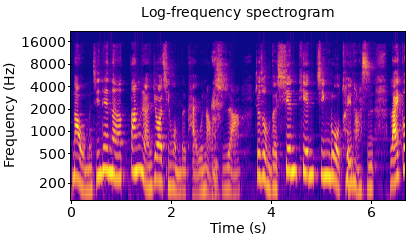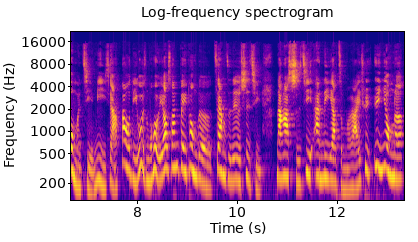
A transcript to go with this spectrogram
那我们今天呢，当然就要请我们的凯文老师啊，就是我们的先天经络推拿师，来给我们解密一下，到底为什么会有腰酸背痛的这样子的一个事情？那他实际案例要怎么来去运用呢？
